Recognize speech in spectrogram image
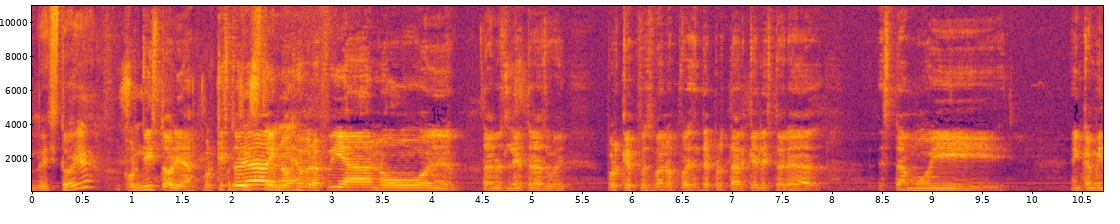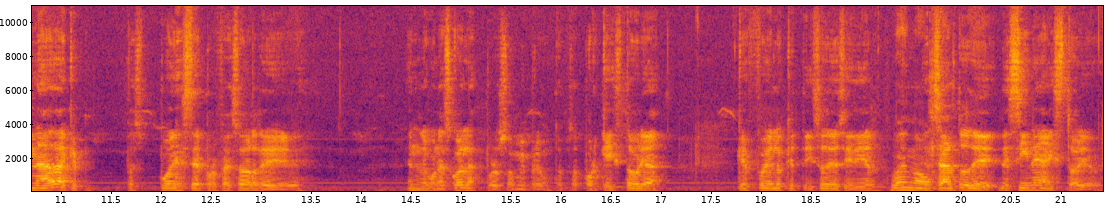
¿La historia? ¿Por Sí. qué historia? ¿Por qué ¿Por qué historia y no geografía, no eh, tal vez letras, güey? Porque, pues bueno, puedes interpretar que la historia está muy encaminada a que pues puedes ser profesor de en alguna escuela. Por eso mi pregunta, o sea, ¿por qué historia? ¿Qué fue lo que te hizo decidir Bueno. el salto de, de cine a historia, güey?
